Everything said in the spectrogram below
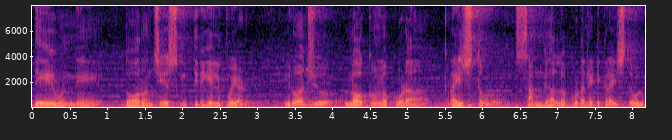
దేవుణ్ణి దూరం చేసుకుని తిరిగి వెళ్ళిపోయాడు. ఈరోజు లోకంలో కూడా క్రైస్తవులు సంఘాల్లో కూడా నేటి క్రైస్తవులు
